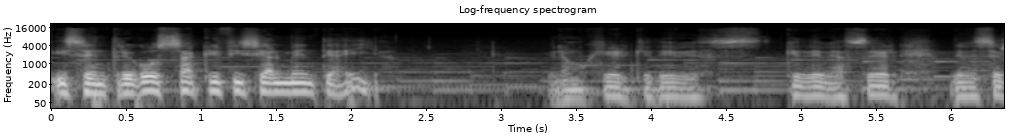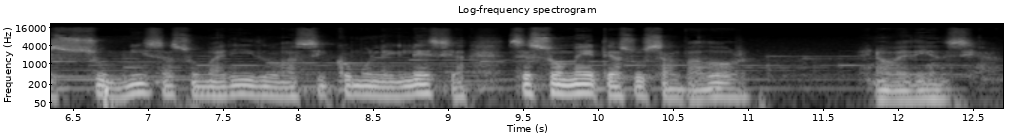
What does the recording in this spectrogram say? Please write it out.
y se entregó sacrificialmente a ella. Y la mujer que debe, que debe hacer debe ser sumisa a su marido, así como la iglesia se somete a su Salvador en obediencia.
